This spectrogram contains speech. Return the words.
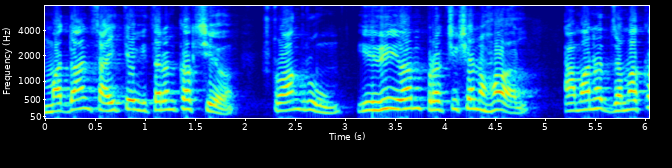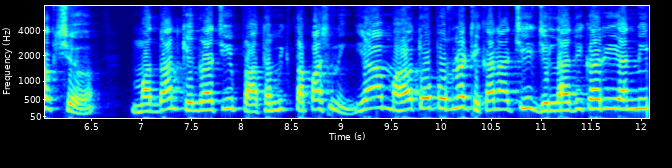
मतदान साहित्य वितरण कक्ष स्ट्रॉंग रूम ईव्हीएम प्रशिक्षण हॉल अमानत जमा कक्ष मतदान केंद्राची प्राथमिक तपासणी. या महत्त्वपूर्ण ठिकाणाची जिल्हाधिकारी यांनी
